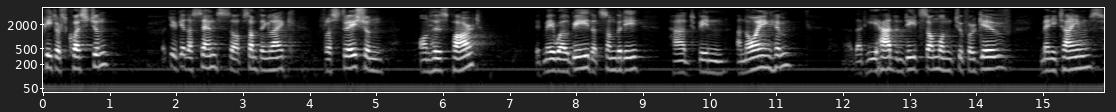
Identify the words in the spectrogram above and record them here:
Peter's question, but you get a sense of something like frustration on his part. It may well be that somebody had been annoying him, that he had indeed someone to forgive many times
